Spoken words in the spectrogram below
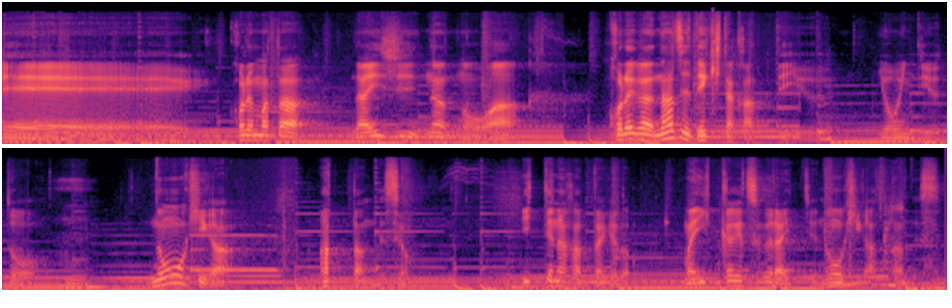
えーこれまた大事なのはこれがなぜできたかっていう要因で言うとうん。納期があったんですよ言ってなかったけど、まあ、1ヶ月ぐらいっていう納期があったんです。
